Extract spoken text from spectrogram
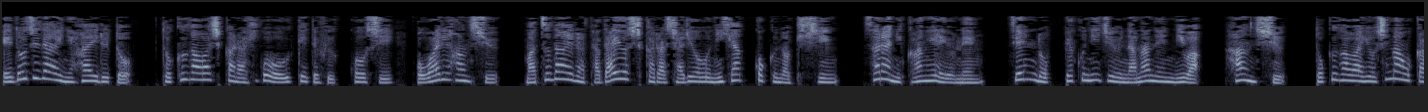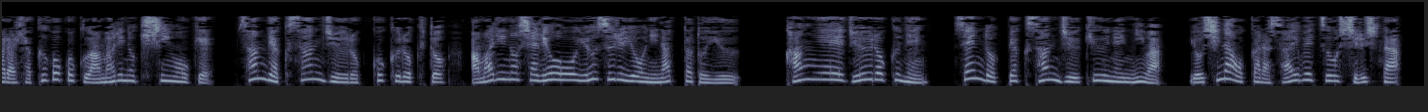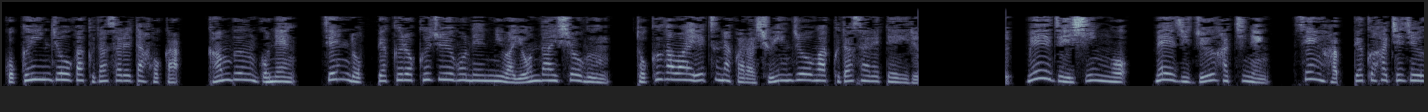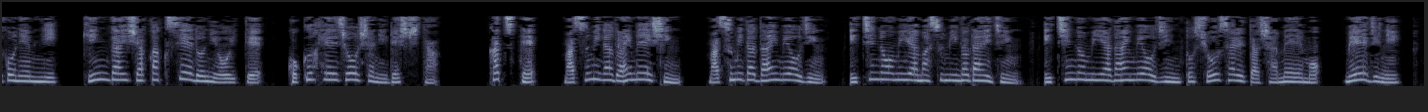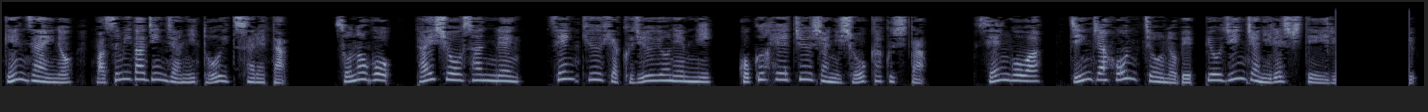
江戸時代に入ると、徳川氏から庇護を受けて復興し、尾張藩主、松平忠義から車両200国の寄進、さらに寛永4年、1627年には、藩主、徳川義直から105国余りの寄進を受け、336国6と余りの車両を有するようになったという。寛永16年、1639年には、吉直から歳別を記した刻印状が下されたほか、漢文5年、1665年には四代将軍、徳川家綱から朱印状が下されている。明治維新後、明治18年、1885年に近代社格制度において国兵商社に列した。かつて、増田大名神、増田大明神、一宮増田大臣、一宮大明神と称された社名も、明治に現在の増田神社に統一された。その後、大正3年、1914年に国兵中社に昇格した。戦後は神社本庁の別表神社に列している。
